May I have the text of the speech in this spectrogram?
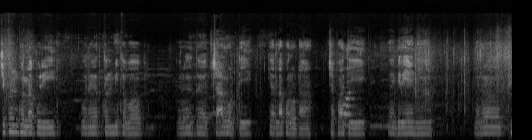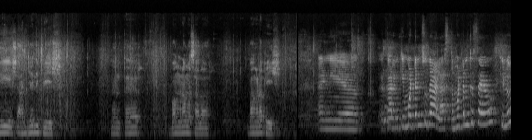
चिकन कोल्हापुरी परत कलमी कबाब परत चार रोटी केरला परोठा चपाती अ, बिर्याणी परत फिश अंजली फिश नंतर बांगडा मसाला बांगडा फिश. आणि कारण की मटन सुद्धा आलं असतं. मटन कसं आहे हो? किलो?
